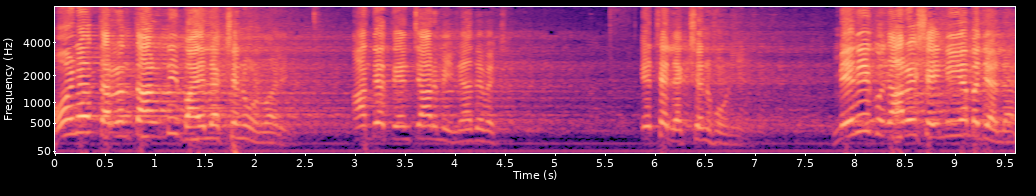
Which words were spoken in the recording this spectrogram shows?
ਹੁਣ ਤਰਨਤਾਰਨ ਦੀ ਬਾਈ ਇਲੈਕਸ਼ਨ ਹੋਣ ਵਾਲੀ, ਆਂਦੇ 3-4 ਮਹੀਨਿਆਂ ਦੇ ਵਿੱਚ ਇੱਥੇ ਇਲੈਕਸ਼ਨ ਹੋਣੀ ਹੈ। ਮੇਰੀ ਗੁਜ਼ਾਰਿਸ਼ ਇੰਨੀ ਹੈ ਮਜੈਲਾਂ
